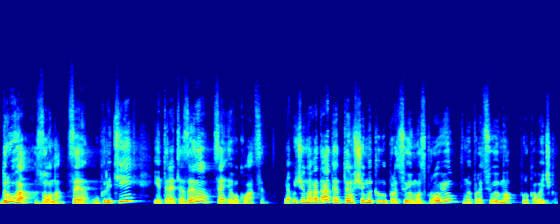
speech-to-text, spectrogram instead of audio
друга зона це в укритті, і третя зона це евакуація. Я хочу нагадати, що ми, коли працюємо з кров'ю, ми працюємо в рукавичках.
